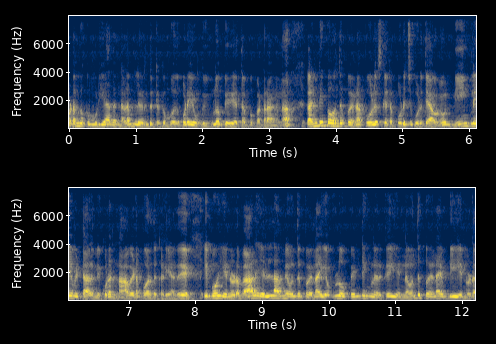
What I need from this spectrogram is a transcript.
உடம்புக்கு முடியாத நிலமில் இருந்துட்டு இருக்கும்போது கூட இவங்க இவ்வளோ பெரிய தப்பு பண்ணுறாங்கன்னா கண்டிப்பாக வந்து இப்போ என்ன போலீஸ் கிட்ட பிடிச்சி கொடுத்தே ஆகணும். நீங்களே விட்டாலுமே கூட நான் விட போகிறது கிடையாது. இப்போ என்னோட வேலை எல்லாமே வந்து இப்போ என்ன எவ்வளோ பெண்டிங்கில் இருக்குது என்னை வந்து இப்போ என்ன இப்படி என்னோட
